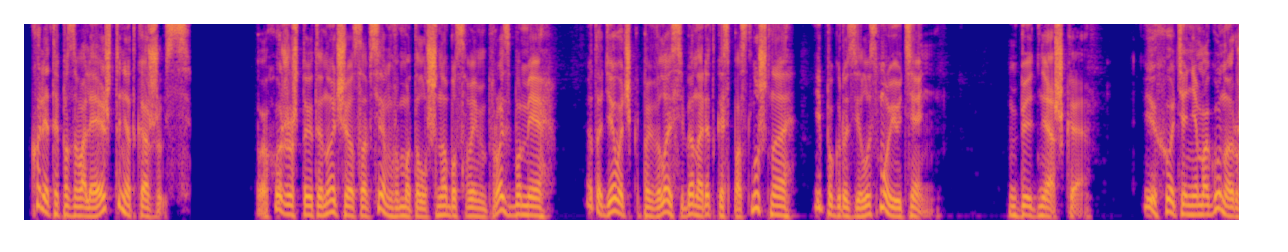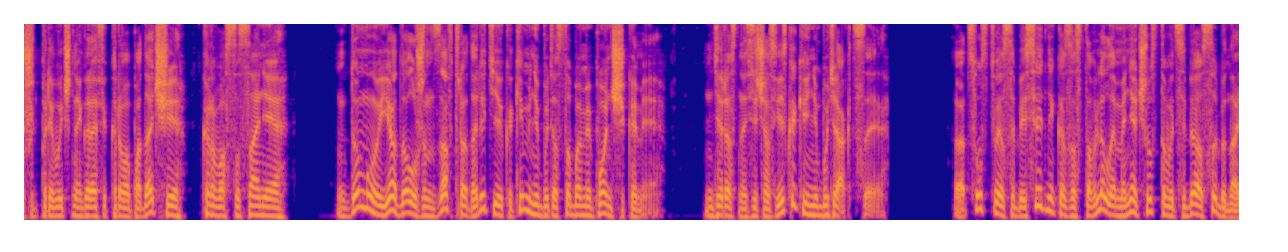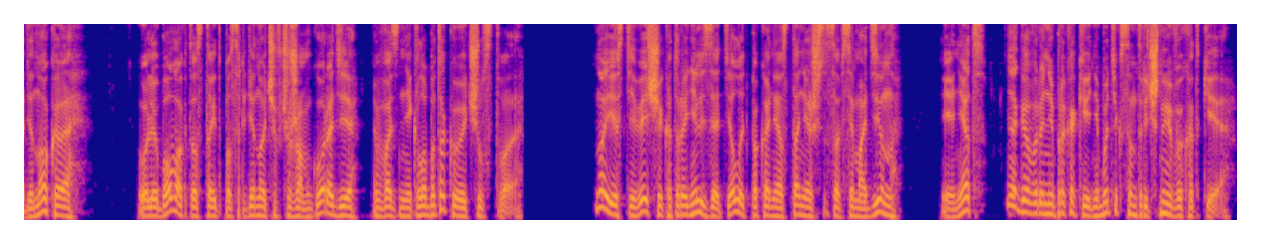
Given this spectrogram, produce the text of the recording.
Коли ты позволяешь, то не откажусь. Похоже, что этой ночью я совсем вымотал Шинобу своими просьбами. Эта девочка повела себя на редкость послушно и погрузилась в мою тень. Бедняжка. И хоть я не могу нарушить привычный график кровоподачи, кровососания, думаю, я должен завтра дарить ее какими-нибудь особыми пончиками. Интересно, сейчас есть какие-нибудь акции? Отсутствие собеседника заставляло меня чувствовать себя особенно одиноко. У любого, кто стоит посреди ночи в чужом городе, возникло бы такое чувство. Но есть и вещи, которые нельзя делать, пока не останешься совсем один. И нет, я говорю не про какие-нибудь эксцентричные выходки.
